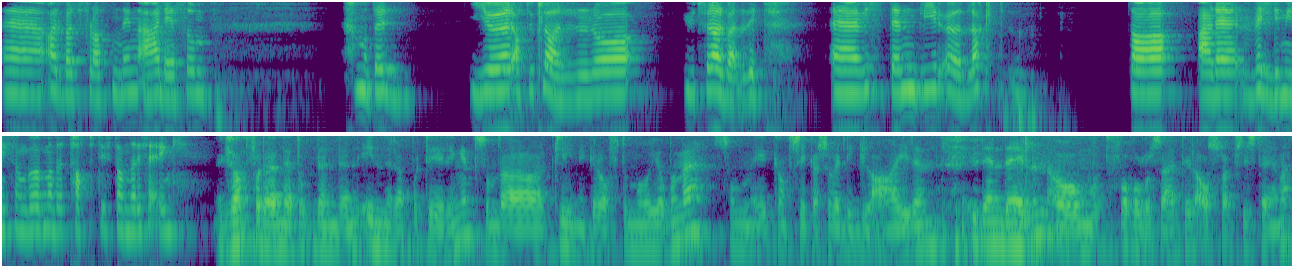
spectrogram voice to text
Eh, arbeidsflaten din er det som måte, gjør at du klarer å utføre arbeidet ditt. Hvis den blir ødelagt, da er det veldig mye som går måte, tapt i standardisering. For det er nettopp den, den innrapporteringen som da klinikere ofte må jobbe med, som er kanskje ikke er så veldig glad i den, den delen, og måtte forholde seg til all slags systemer.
